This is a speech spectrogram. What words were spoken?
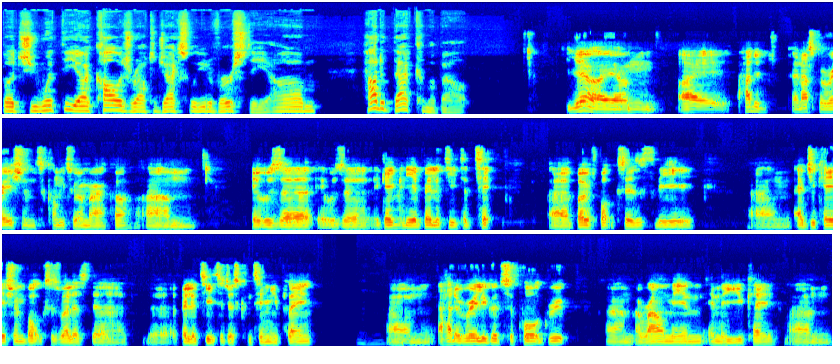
But you went the uh, college route to Jacksonville University. Um, How did that come about? Yeah, I um I had a, an aspiration to come to America. Um, it was a it was a it gave me the ability to tick uh, both boxes, the um, education box as well as the the ability to just continue playing. Um, I had a really good support group um, around me in in the UK, um,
